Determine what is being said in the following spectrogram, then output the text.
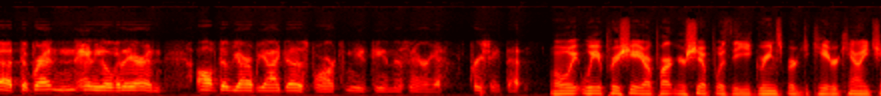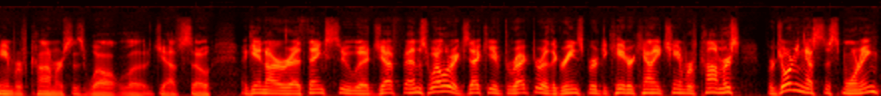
uh, to Brent and Annie over there and all WRBI does for our community in this area. Appreciate that. Well, we, we appreciate our partnership with the Greensburg Decatur County Chamber of Commerce as well, uh, Jeff. So, again, our uh, thanks to uh, Jeff Emsweller, Executive Director of the Greensburg Decatur County Chamber of Commerce, for joining us this morning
